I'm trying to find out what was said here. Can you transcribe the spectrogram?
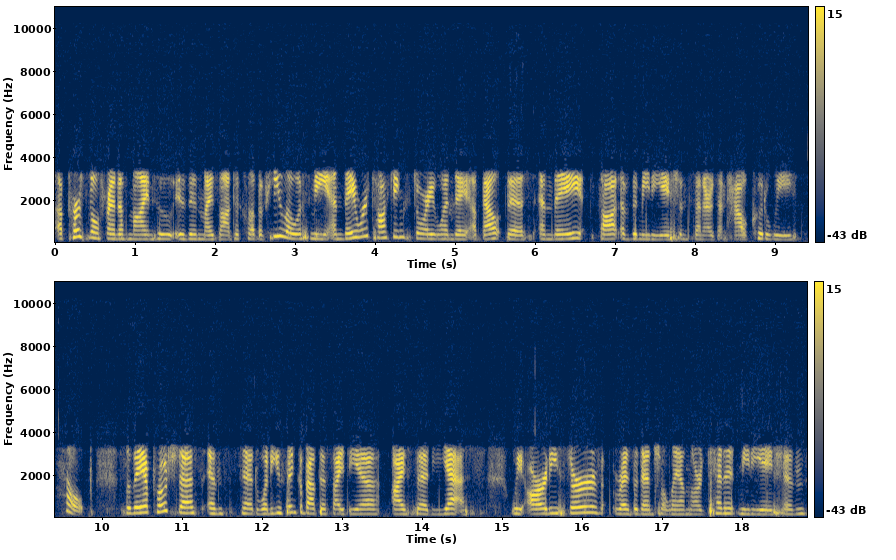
a personal friend of mine who is in my Zonta Club of Hilo with me, and they were talking story one day about this, and they thought of the mediation centers and how could we help. So they approached us and said, "What do you think about this idea?" I said, "Yes. We already serve residential landlord-tenant mediations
